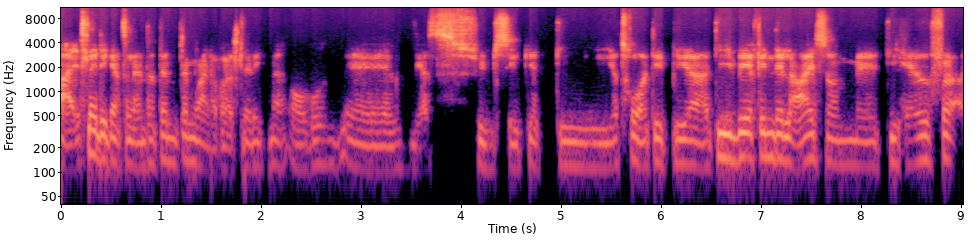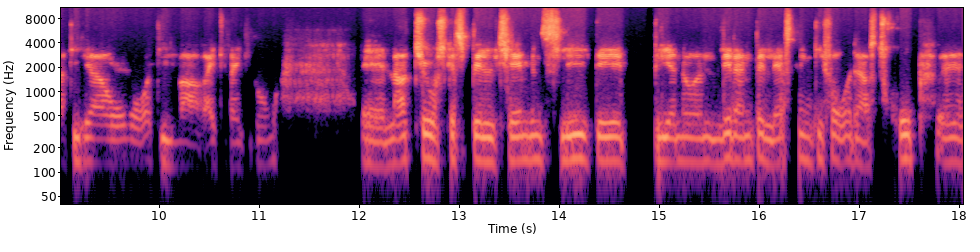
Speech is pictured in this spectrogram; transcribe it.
Nej, slet ikke Atalanta. Dem, dem regner jeg slet ikke med overhovedet. Øh, jeg synes ikke, at de... Jeg tror, at det bliver... De er ved at finde det leje, som øh, de havde før de her år, hvor de var rigtig, rigtig gode. Øh, Lazio skal spille Champions League. Det bliver noget lidt anden belastning, de får af deres trup. Øh,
